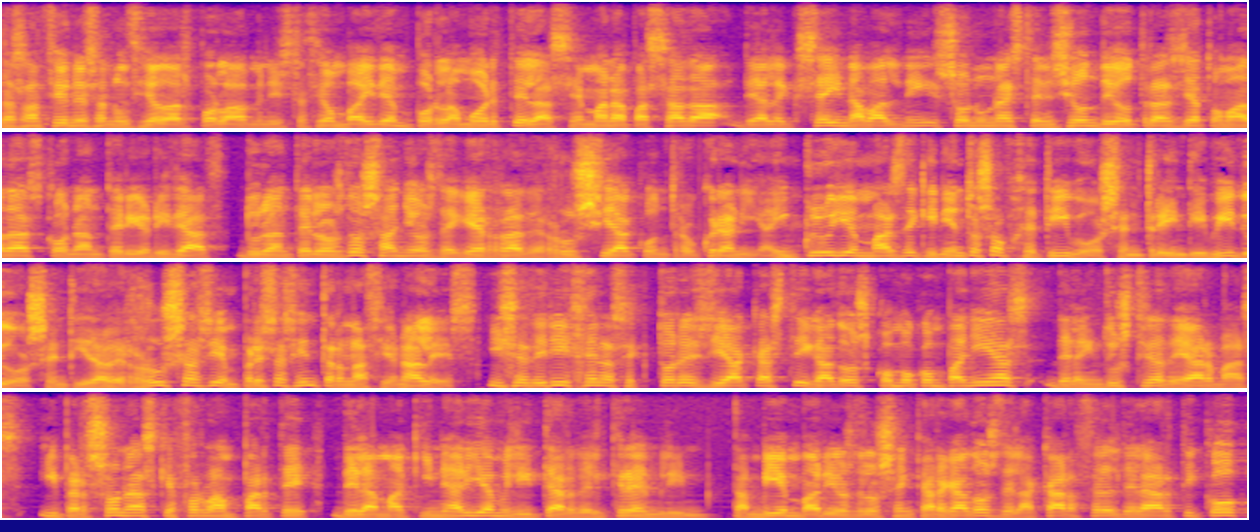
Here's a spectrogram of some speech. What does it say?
Las sanciones anunciadas por la administración Biden por la muerte la semana pasada de Alexei Navalny son una extensión de otras ya tomadas con anterioridad durante los dos años de guerra de Rusia contra Ucrania. Incluyen más de 500 objetivos entre individuos, entidades rusas y empresas internacionales y se dirigen a sectores ya castigados como compañías de la industria de armas y personas que forman parte de la maquinaria militar del Kremlin. También varios de los encargados de la cárcel del Ártico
